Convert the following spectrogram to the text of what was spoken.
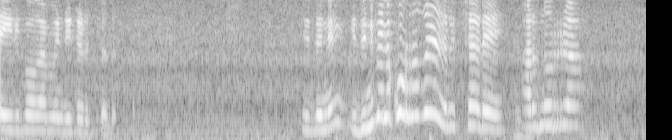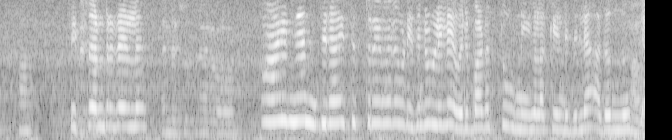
ഡെയിലി പോകാൻ വേണ്ടിയിട്ട് എടുത്തത്. ഇതിന് ഇതിന് വില കുറവ് റിച്ചാർഡേ അറുന്നൂറ് രൂപ. സിക്സ് ഹൺഡ്രഡ് ഉള്ളു. ആ ഞാൻ എന്തിനാ ഇത് ഇത്രയും വില കൂടി? ഇതിന്റെ ഉള്ളിലെ ഒരുപാട് തുണികളൊക്കെ ഉണ്ട്. ഇതിൽ അതൊന്നുമില്ല.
